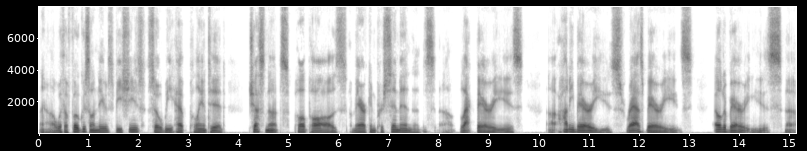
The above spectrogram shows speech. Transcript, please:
uh, with a focus on native species. So we have planted chestnuts, pawpaws, American persimmons, uh, blackberries, uh, honeyberries, raspberries, elderberries. Uh,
